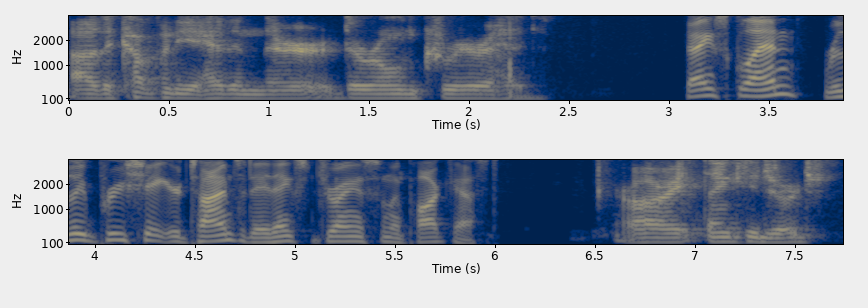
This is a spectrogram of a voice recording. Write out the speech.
uh, the company ahead in their their own career ahead. Thanks, Glenn. Really appreciate your time today. Thanks for joining us on the podcast. All right, thank you, George.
